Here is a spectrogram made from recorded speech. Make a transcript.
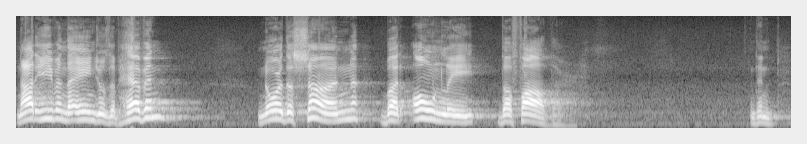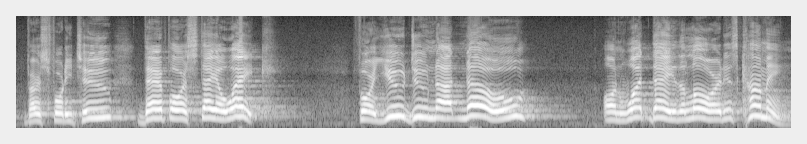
Not even the angels of heaven, nor the Son, but only the Father. And then verse 42 Therefore stay awake, for you do not know on what day the Lord is coming.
